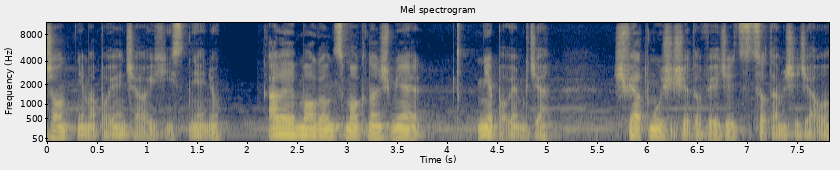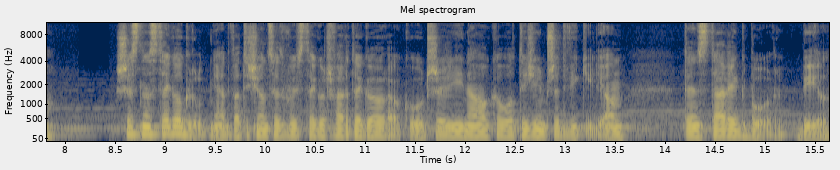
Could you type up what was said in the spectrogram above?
Rząd nie ma pojęcia o ich istnieniu. Ale mogą cmoknąć mnie, nie powiem gdzie. Świat musi się dowiedzieć, co tam się działo. 16 grudnia 2024 roku, czyli na około tydzień przed Wigilią, ten stary gbur, Bill,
